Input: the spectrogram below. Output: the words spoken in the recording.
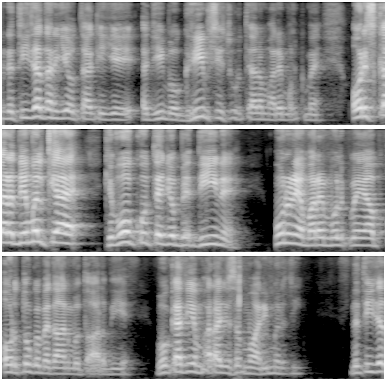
नतीजा तो ये होता है कि ये अजीब व गरीब सी सूरत है हमारे मुल्क में। और इसका रद्दमल क्या है कि वो कुत्ते जो बेदीन है, उन्होंने हमारे मुल्क में अब औरतों को मैदान में उतार दिए। वो कहती है, हमारा जैसा हमारी मर्ज़ी। नतीजा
